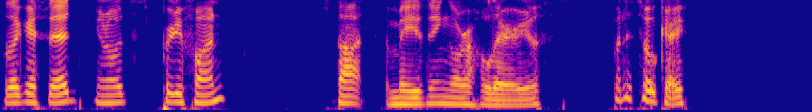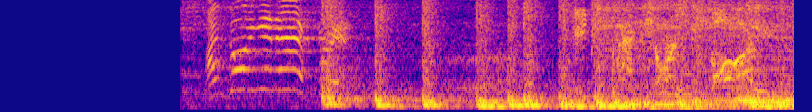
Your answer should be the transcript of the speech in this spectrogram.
But like I said, you know, it's pretty fun. It's not amazing or hilarious, but it's okay. I'm going in after him! Impetuous boy!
